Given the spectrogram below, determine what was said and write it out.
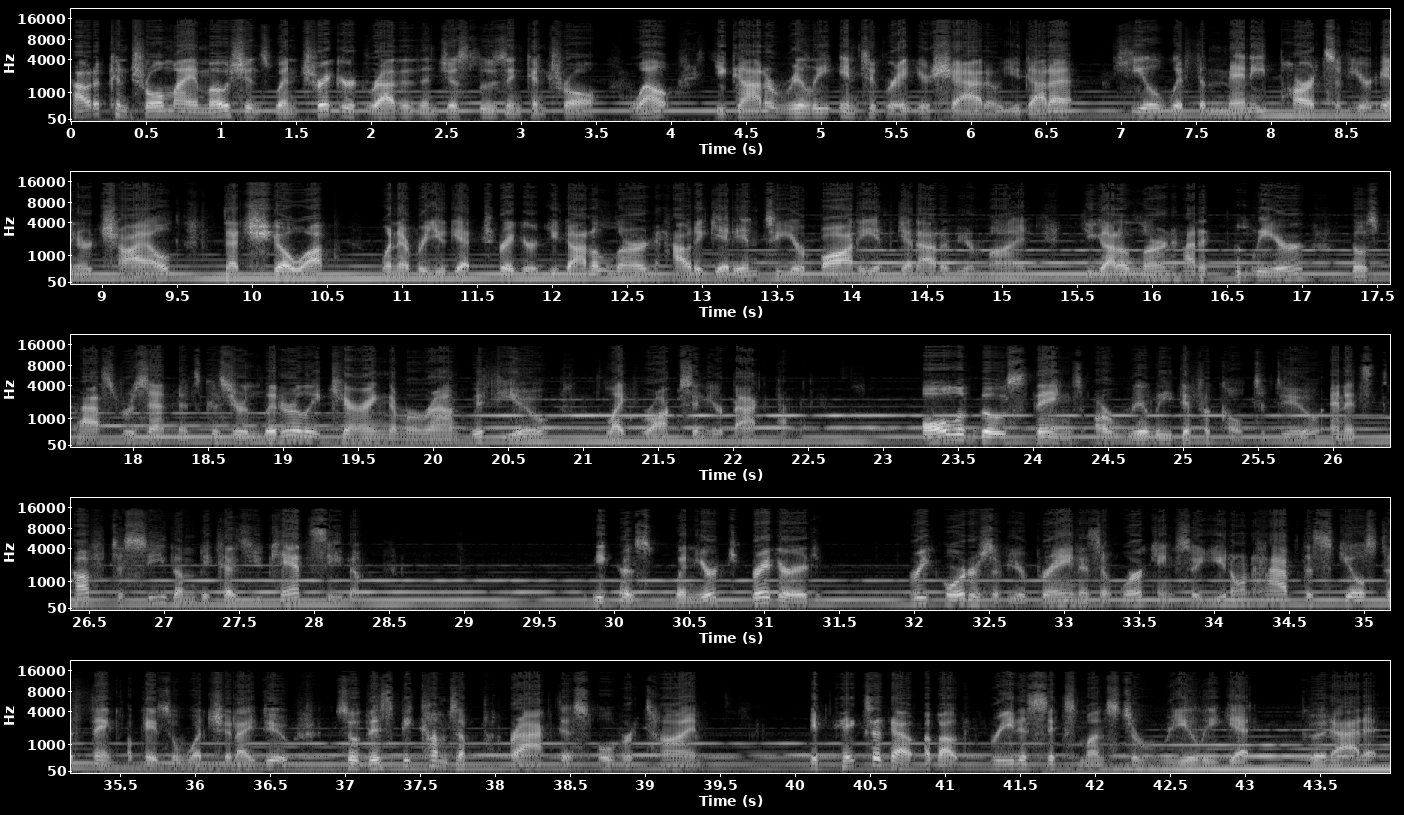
how to control my emotions when triggered rather than just losing control. Well, you got to really integrate your shadow. You got to heal with the many parts of your inner child that show up whenever you get triggered. You got to learn how to get into your body and get out of your mind. You got to learn how to clear those past resentments because you're literally carrying them around with you like rocks in your backpack. All of those things are really difficult to do and it's tough to see them because you can't see them. Because when you're triggered, three quarters of your brain isn't working. So you don't have the skills to think, okay, so what should I do? So this becomes a practice over time. It takes about, about three to six months to really get good at it.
